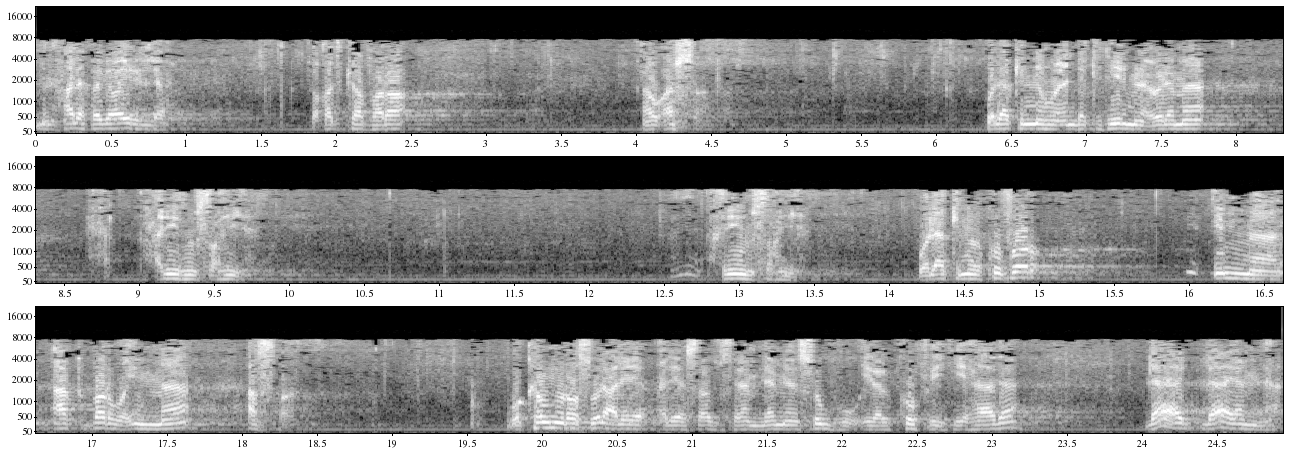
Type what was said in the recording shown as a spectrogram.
من حلف بغير الله فقد كفر أو أشرك. ولكنه عند كثير من العلماء حديث صحيح. حديث صحيح. ولكن الكفر إما أكبر وإما أصغر. وكون الرسول عليه الصلاة والسلام لم ينسبه إلى الكفر في هذا لا لا يمنع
